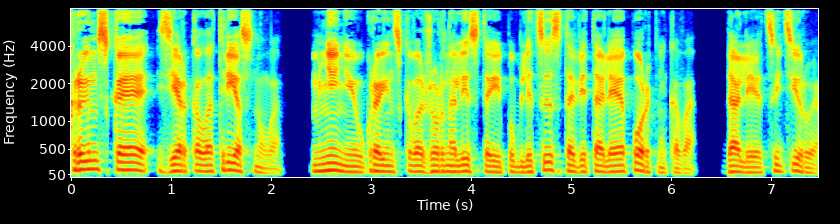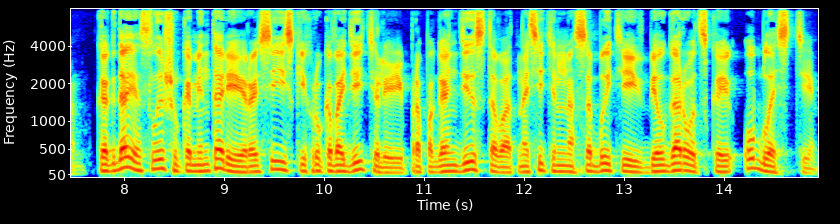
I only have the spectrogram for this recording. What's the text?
Крымское зеркало треснуло. Мнение украинского журналиста и публициста Виталия Портникова. Далее цитируем. «Когда я слышу комментарии российских руководителей и пропагандистов относительно событий в Белгородской области,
